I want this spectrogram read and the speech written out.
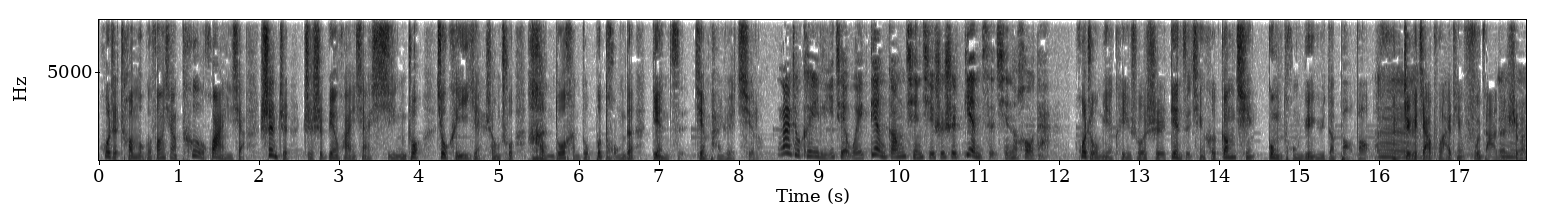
或者朝某个方向特化一下，甚至只是变化一下形状，就可以衍生出很多很多不同的电子键盘乐器了。那就可以理解为电钢琴其实是电子琴的后代。或者我们也可以说是电子琴和钢琴共同孕育的宝宝，这个家谱还挺复杂的，是吧？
